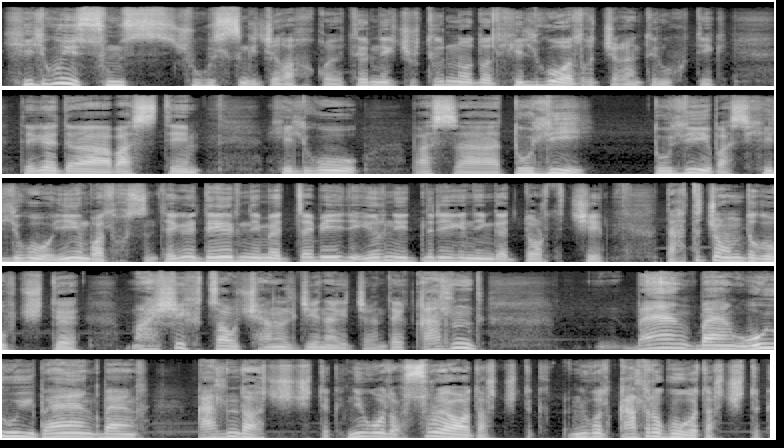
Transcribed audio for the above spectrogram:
хилгүй сүнс шүглсэн гэж байгаа байхгүй тэр нэг чөтгөр нь бол хилгүй болгож байгаа тэр хүүхдийг тэгээд бас тийм хилгүү бас дүлий дүлий бас хилгүү ийм болгосон. Тэгээ дээр нэмээд за би ер нь эднэрийг нь ингээд дурдчихъя. Татаж ундаг өвчтэй маш их зов чаналж гинэ гэж байгаа. Тэгээ галанд баян баян үе үе баян баян галанд очичдаг. Нэг бол ус руу яваад орчдөг. Нэг бол гал руу гүгээд орчдөг.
